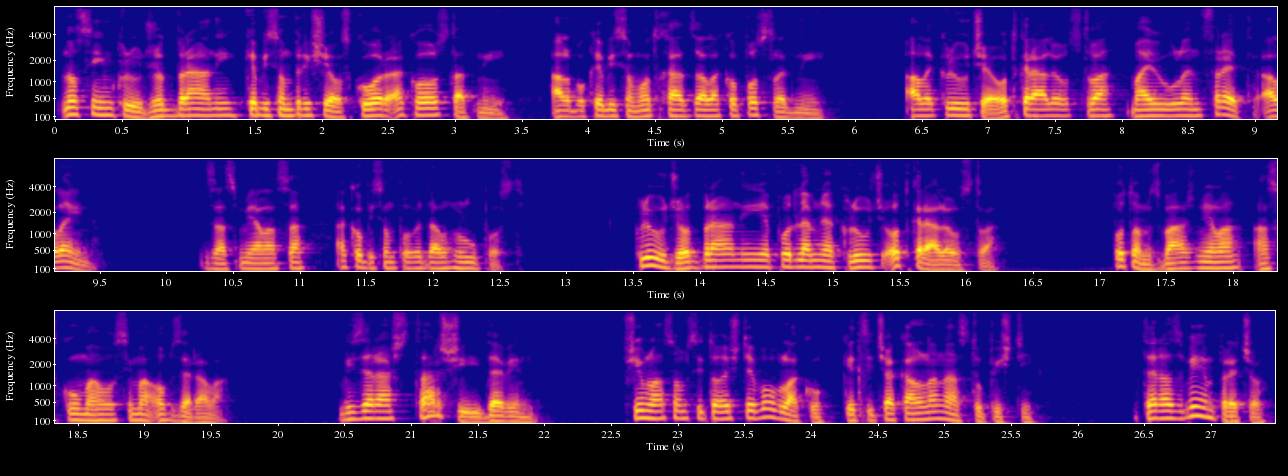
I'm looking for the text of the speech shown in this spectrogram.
Nosím kľúč od brány, keby som prišiel skôr ako ostatní, alebo keby som odchádzal ako posledný ale kľúče od kráľovstva majú len Fred a Lane. Zasmiala sa, ako by som povedal hlúposť. Kľúč od brány je podľa mňa kľúč od kráľovstva. Potom zvážnela a skúmavo si ma obzerala. Vyzeráš starší, Devin. Všimla som si to ešte vo vlaku, keď si čakal na nástupišti. Teraz viem prečo.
